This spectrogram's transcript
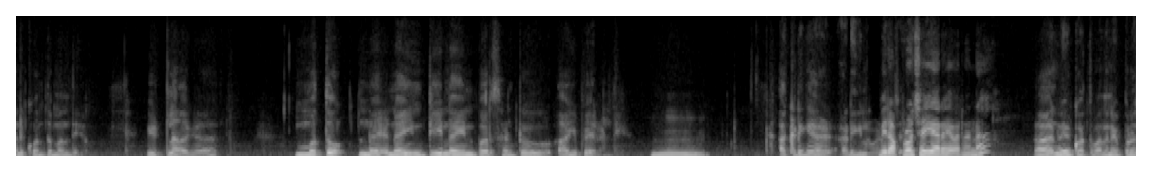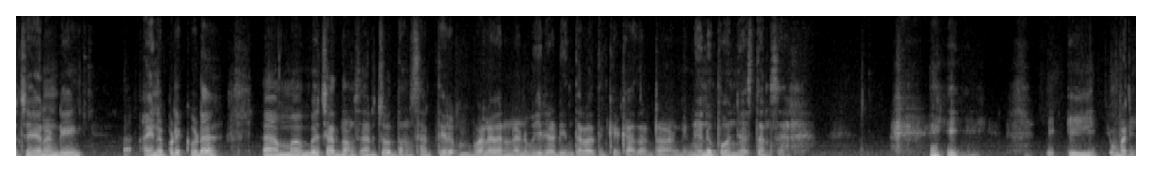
అని కొంతమంది. ఇట్లాగా మొత్తం నైంటీ నైన్ పర్సెంట్ ఆగిపోయారండి. అక్కడికే అడిగిన మీరు అప్రోచ్ అయ్యారా ఎవరైనా? నేను కొంతమందిని అప్రోచ్ అయ్యానండి. అయినప్పటికీ కూడా చేద్దాం సార్ చూద్దాం సార్ బలవేనండి మీరు అడిగిన తర్వాత ఇంకా కాదంటామండి నేను ఫోన్ చేస్తాను సార్. ఈ మరి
